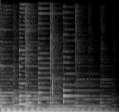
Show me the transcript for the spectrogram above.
Thank you.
